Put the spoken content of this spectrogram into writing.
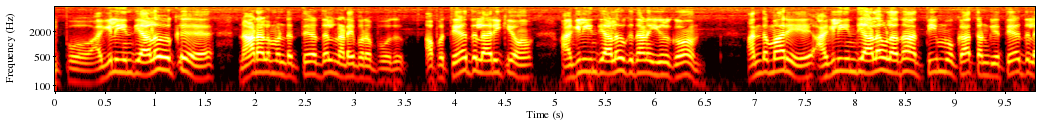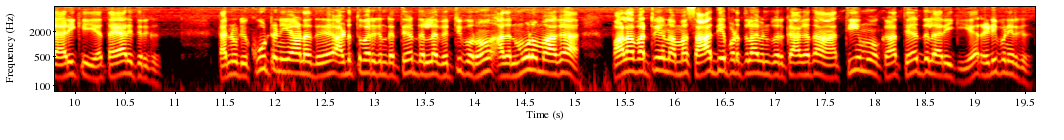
இப்போது அகில இந்திய அளவுக்கு நாடாளுமன்ற தேர்தல் நடைபெற போகுது அப்போ தேர்தல் அறிக்கையும் அகில இந்திய அளவுக்கு தானே இருக்கும். அந்த மாதிரி அகில இந்திய அளவில் தான் திமுக தன்னுடைய தேர்தல் அறிக்கையை தயாரித்திருக்கு. தன்னுடைய கூட்டணியானது அடுத்து வருகின்ற தேர்தலில் வெற்றி பெறும். அதன் மூலமாக பலவற்றையும் நம்ம சாத்தியப்படுத்தலாம் என்பதற்காக தான் திமுக தேர்தல் அறிக்கையை ரெடி பண்ணியிருக்குது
